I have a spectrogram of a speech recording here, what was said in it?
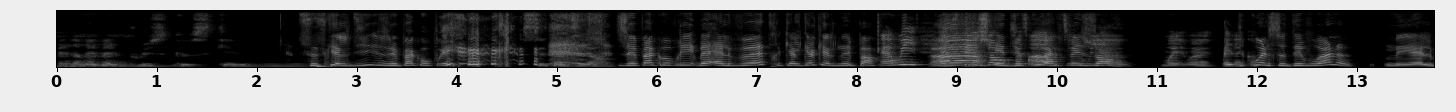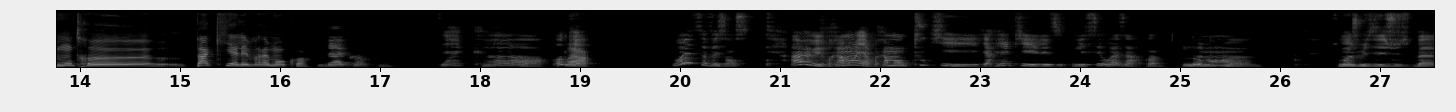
Elle révèle plus que ce qu'elle... C'est ce qu'elle dit, j'ai pas compris. C'est-à-dire... j'ai pas compris. Mais elle veut être quelqu'un qu'elle n'est pas. Ah oui, Ah, elle fait genre. et du coup, elle fait oui, genre. Ouais, ouais. Et du coup, elle se dévoile, mais elle montre euh, pas qui elle est vraiment, quoi. D'accord. D'accord. Ok. Voilà. Ouais, ça fait sens. Ah mais vraiment, il y a vraiment tout qui, il y a rien qui est lais- laissé au hasard, quoi. Non. Vraiment. Euh... Moi, je me disais juste, bah,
